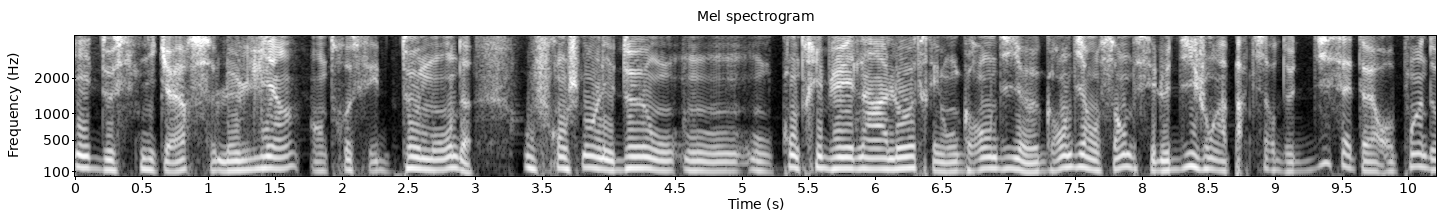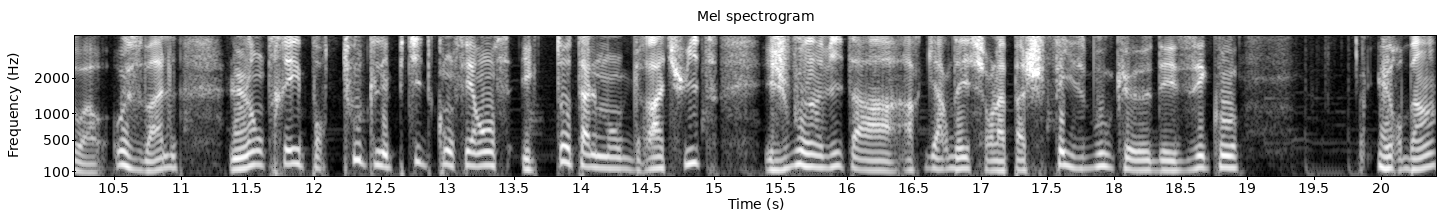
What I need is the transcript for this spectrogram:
et de sneakers, le lien entre ces deux mondes, où franchement les deux ont, ont- ont contribué l'un à l'autre et ont grandi, euh, grandi ensemble. C'est le 10 juin à partir de 17h au point d'eau à Oswald. L'entrée pour toutes les petites conférences est totalement gratuite et je vous invite à, à regarder sur la page Facebook euh, des échos urbain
